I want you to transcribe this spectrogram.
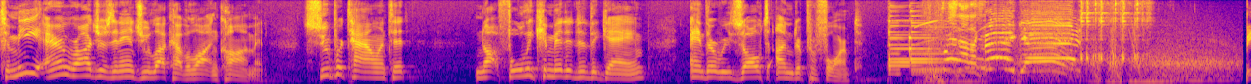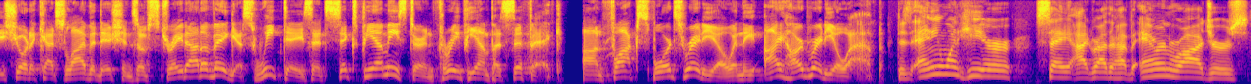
To me, Aaron Rodgers and Andrew Luck have a lot in common. Super talented, not fully committed to the game, and their results underperformed. Be sure to catch live editions of Straight Outta Vegas weekdays at 6 p.m. Eastern, 3 p.m. Pacific on Fox Sports Radio and the iHeartRadio app. Does anyone here say I'd rather have Aaron Rodgers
